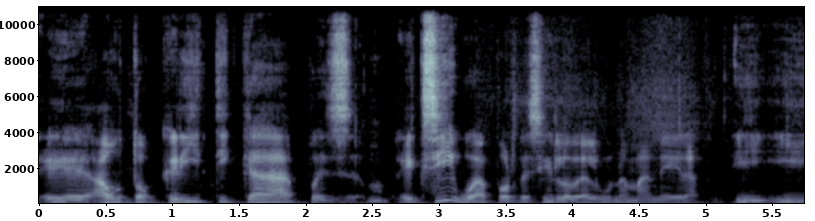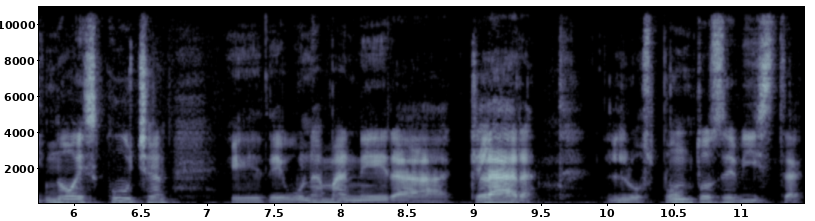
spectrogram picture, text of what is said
eh, autocrítica pues exigua, por decirlo de alguna manera, y, no escuchan eh, de una manera clara los puntos de vista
